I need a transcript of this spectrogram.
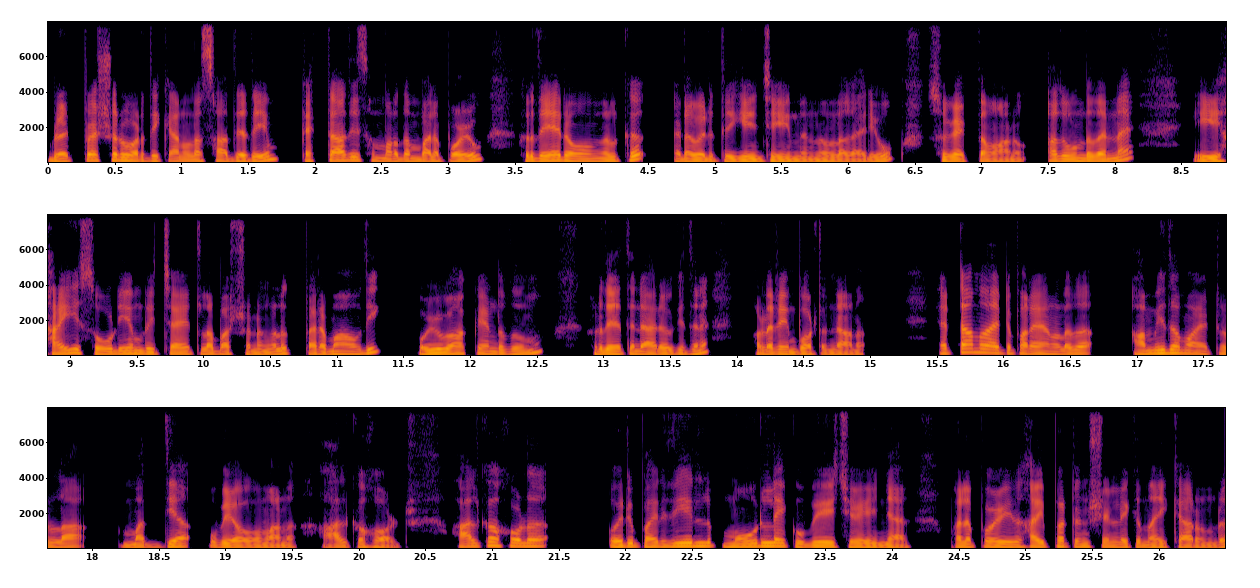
ബ്ലഡ് പ്രഷർ വർദ്ധിക്കാനുള്ള സാധ്യതയും രക്താതി സമ്മർദ്ദം പലപ്പോഴും ഹൃദയരോഗങ്ങൾക്ക് ഇടവരുത്തുകയും ചെയ്യുന്നെന്നുള്ള കാര്യവും സുവ്യക്തമാണ്. അതുകൊണ്ട് തന്നെ ഈ ഹൈ സോഡിയം റിച്ച് ആയിട്ടുള്ള ഭക്ഷണങ്ങൾ പരമാവധി ഒഴിവാക്കേണ്ടതും ഹൃദയത്തിന്റെ ആരോഗ്യത്തിന് വളരെ ഇമ്പോർട്ടന്റ് ആണ്. എട്ടാമതായിട്ട് പറയാനുള്ളത് അമിതമായിട്ടുള്ള മദ്യ ഉപയോഗമാണ്. ആൽക്കഹോൾ. ആൽക്കഹോൾ ഒരു പരിധിയിൽ മുകളിലേക്ക് ഉപയോഗിച്ച് കഴിഞ്ഞാൽ പലപ്പോഴും ഇത് ഹൈപ്പർ ടെൻഷനിലേക്ക് നയിക്കാറുണ്ട്.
